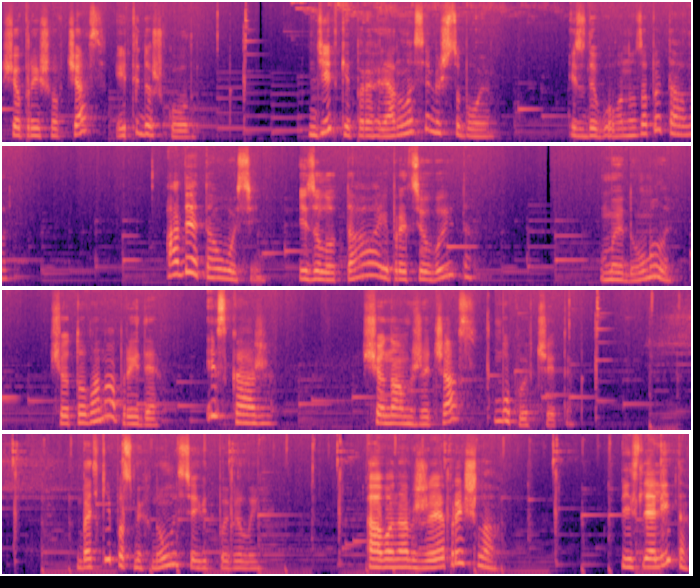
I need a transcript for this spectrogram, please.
що прийшов час йти до школи. Дітки переглянулися між собою і здивовано запитали: А де та осінь? І золота, і працьовита? Ми думали, що то вона прийде і скаже, що нам вже час букви вчити. Батьки посміхнулися і відповіли. А вона вже прийшла. Після літа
